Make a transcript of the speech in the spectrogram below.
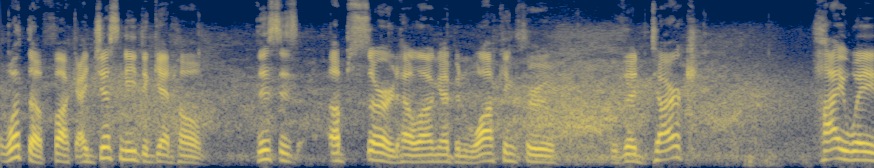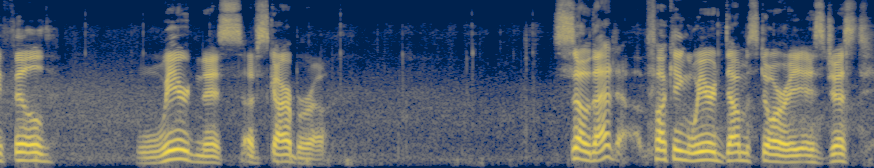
what the fuck? I just need to get home. This is absurd how long I've been walking through the dark, highway filled weirdness of Scarborough. So that fucking weird dumb story is just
